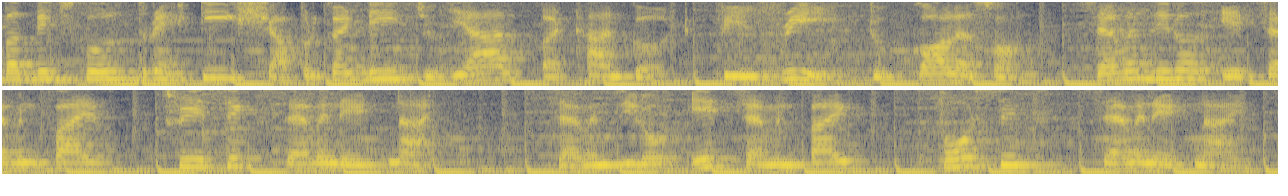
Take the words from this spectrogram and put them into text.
Public School, Trehti, Shapurkandi, Jugyal, Pathankot. Feel free to call us on 70875 36789, 70875 46789.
